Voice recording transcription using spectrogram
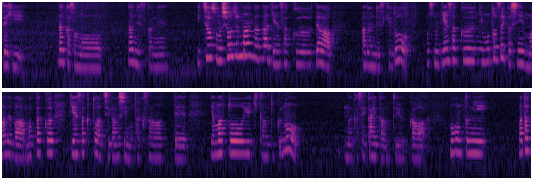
ぜひなんかその何ですかね。一応その少女漫画が原作ではあるんですけどその原作に基づいたシーンもあれば全く原作とは違うシーンもたくさんあって大和由紀監督のなんか世界観というかもう本当にまた違っ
